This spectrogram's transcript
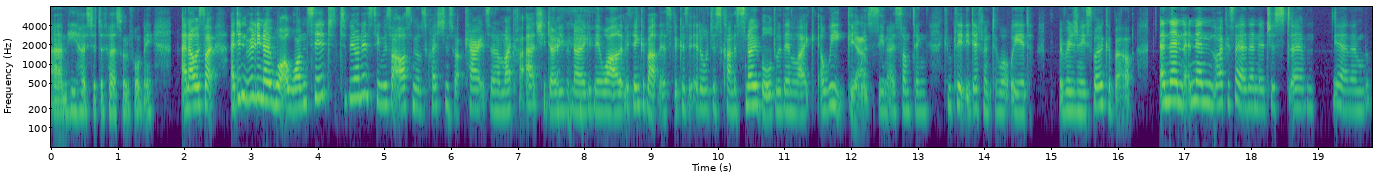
Um, he hosted the first one for me, and I was like, I didn't really know what I wanted to be honest. He was like asking me all these questions about character, and I'm like, I actually don't even know. Give me a while. Let me think about this because it, it all just kind of snowballed within like a week. It was you know something completely different to what we had originally spoke about, and then and then like I said, then it just um, yeah, then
